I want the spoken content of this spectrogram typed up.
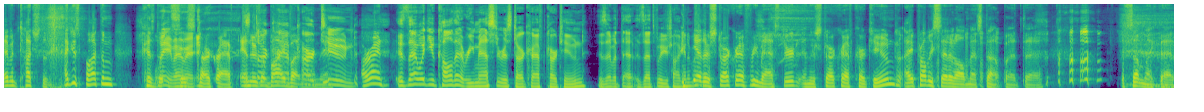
I haven't touched them. I just bought them because Wait, it wait, wait. StarCraft and there's a buy button. cartooned. All right. Is that what you call that remaster? Is StarCraft cartooned? Is that what that is? That what you're talking about? Yeah, there's StarCraft remastered and there's StarCraft cartooned. I probably said it all messed up, but uh, something like that.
